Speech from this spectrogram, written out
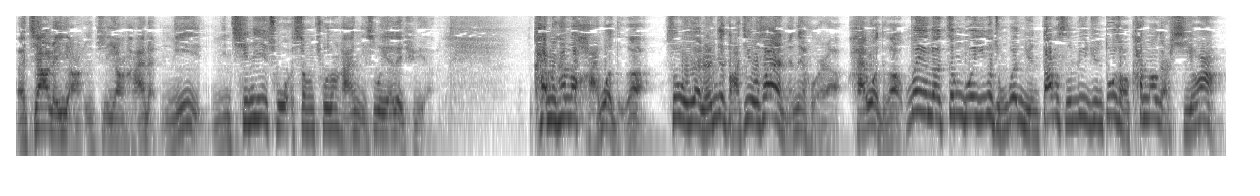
呃，家里养养孩子，你你亲戚出生出生孩子，你是不是也得去啊？看没看到海沃德？是不是人家打季后赛呢？那会儿啊，海沃德为了争夺一个总冠军，当时绿军多少看到点希望。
